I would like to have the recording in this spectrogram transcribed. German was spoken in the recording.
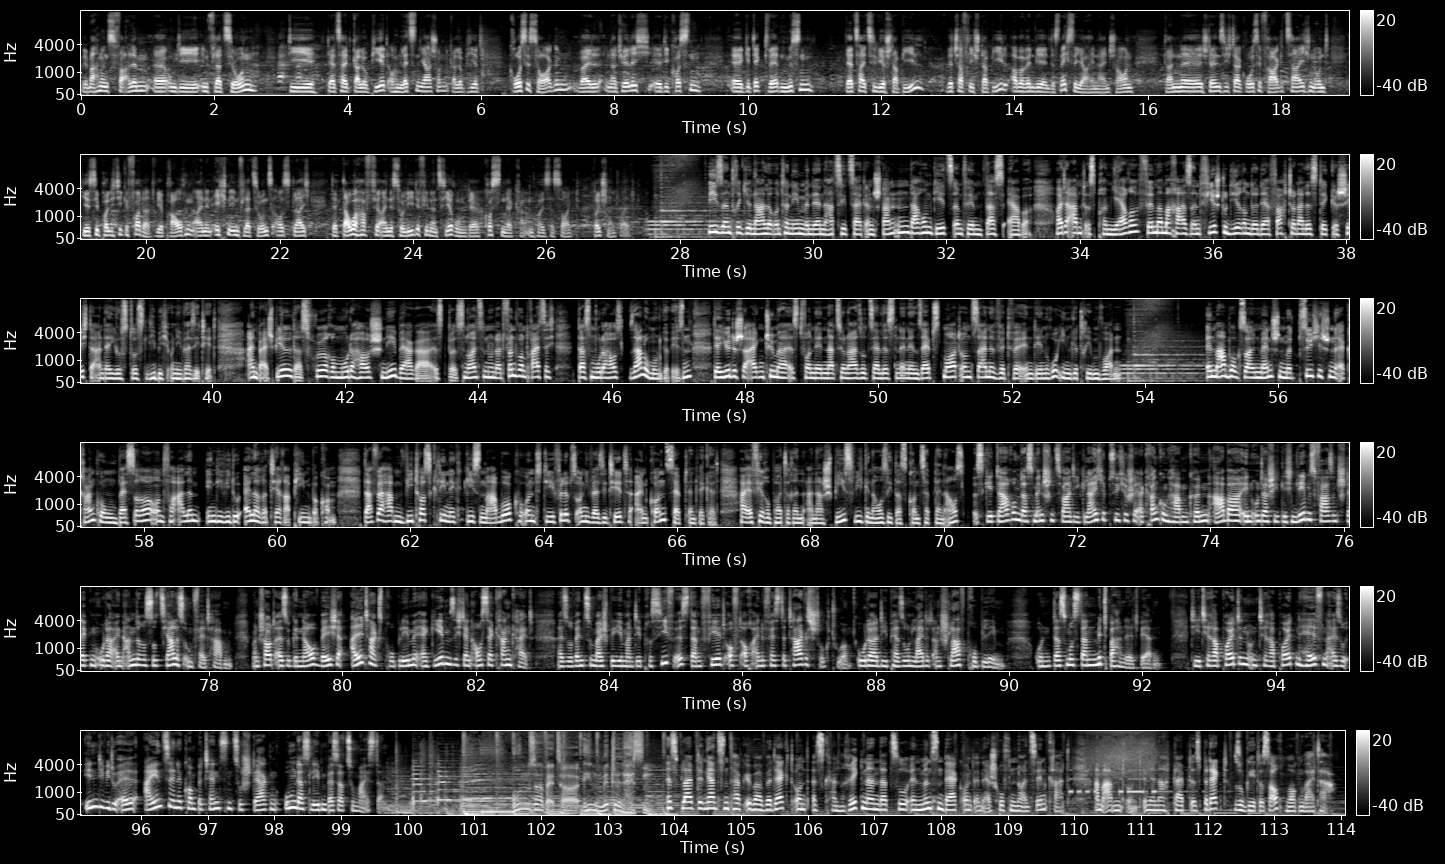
Wir machen uns vor allem äh, um die Inflation, die derzeit galoppiert, auch im letzten Jahr schon galoppiert, große Sorgen, weil natürlich äh, die Kosten äh, gedeckt werden müssen. Derzeit sind wir stabil, wirtschaftlich stabil, aber wenn wir in das nächste Jahr hineinschauen, dann äh, stellen sich da große Fragezeichen und hier ist die Politik gefordert. Wir brauchen einen echten Inflationsausgleich, der dauerhaft für eine solide Finanzierung der Kosten der Krankenhäuser sorgt, deutschlandweit. Wie sind regionale Unternehmen in der Nazizeit entstanden? Darum geht's im Film Das Erbe. Heute Abend ist Premiere. Filmemacher sind vier Studierende der Fachjournalistik Geschichte an der Justus-Liebig-Universität. Ein Beispiel, das frühere Modehaus Schneeberger ist bis 1935 das Modehaus Salomon gewesen. Der jüdische Eigentümer ist von den Nationalsozialisten in den Selbstmord und seine Witwe in den Ruin getrieben worden. In Marburg sollen Menschen mit psychischen Erkrankungen bessere und vor allem individuellere Therapien bekommen. Dafür haben Vitos Klinik Gießen-Marburg und die Philipps-Universität ein Konzept entwickelt. HR4-Reporterin Anna Spieß, wie genau sieht das Konzept denn aus? Es geht darum, dass Menschen zwar die gleiche psychische Erkrankung haben können, aber in unterschiedlichen Lebensphasen stecken oder ein anderes soziales Umfeld haben. Man schaut also genau, welche Alltagsprobleme ergeben sich denn aus der Krankheit. Also wenn zum Beispiel jemand depressiv depressiv ist, dann fehlt oft auch eine feste Tagesstruktur oder die Person leidet an Schlafproblemen. Und das muss dann mitbehandelt werden. Die Therapeutinnen und Therapeuten helfen also individuell, einzelne Kompetenzen zu stärken, um das Leben besser zu meistern. Unser Wetter in Mittelhessen. Es bleibt den ganzen Tag über bedeckt und es kann regnen. Dazu in Münzenberg und in Erschufen 19 Grad. Am Abend und in der Nacht bleibt es bedeckt. So geht es auch morgen weiter.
